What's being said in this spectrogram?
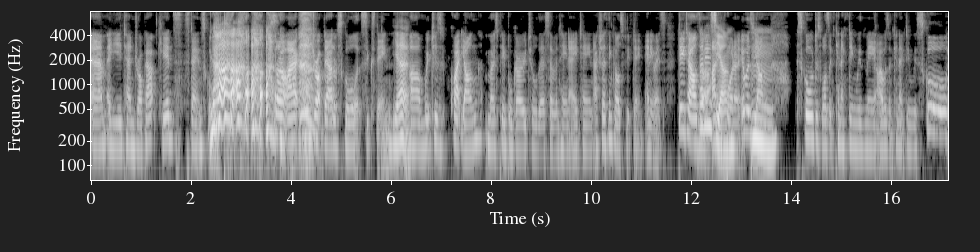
am a year ten dropout. Kids stay in school. so I actually dropped out of school at 16. yeah, Um, which is quite young. Most people go till they're 17, 18. Actually, I think I was 15. Anyways, details That are is young. It was young. Mm. School just wasn't connecting with me. I wasn't connecting with school.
